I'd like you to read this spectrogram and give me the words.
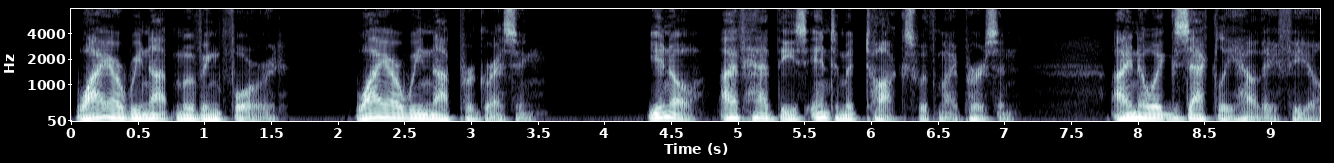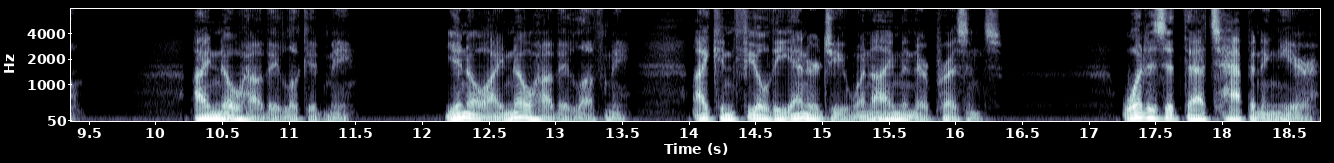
Why are we not moving forward? Why are we not progressing? You know, I've had these intimate talks with my person. I know exactly how they feel. I know how they look at me. You know, I know how they love me. I can feel the energy when I'm in their presence. What is it that's happening here?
